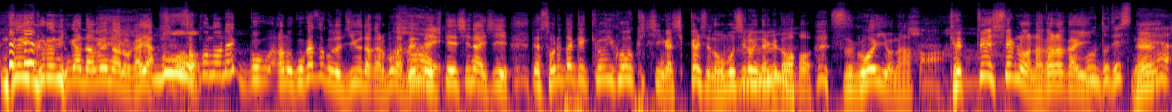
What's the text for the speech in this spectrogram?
ぬいぐるみがダメなのか。いやそこのねごあのご家族の自由だから僕は全はい然否定しないし、でそれだけ教育方針がしっかりしてるの面白いんだけど、すごいよな。はあ。徹底してるのはなかなかいい。本当ですね。ね。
